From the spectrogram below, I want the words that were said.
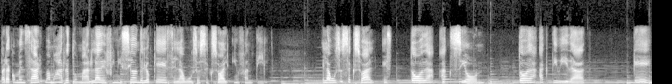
Para comenzar, vamos a retomar la definición de lo que es el abuso sexual infantil. El abuso sexual es toda acción, toda actividad que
